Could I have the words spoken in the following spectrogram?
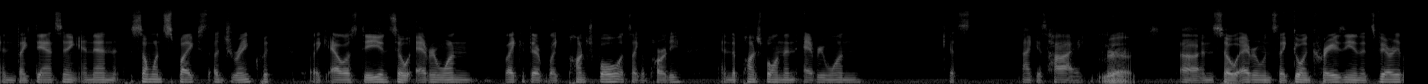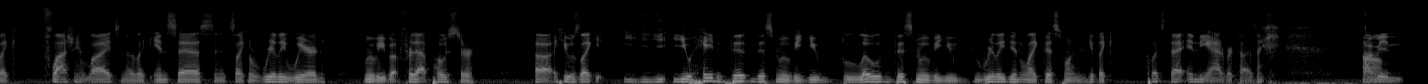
and like dancing, and then someone spikes a drink with like LSD, and so everyone like their like punch bowl. It's like a party, and the punch bowl, and then everyone gets, I guess, high. Yeah. Uh, and so everyone's like going crazy, and it's very like flashing lights, and there's like incest, and it's like a really weird movie. But for that poster. Uh, he was like, "Y- "You hated thi- this movie. You loathed this movie. You really didn't like this one." He like puts that in the advertising. I Um, mean,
